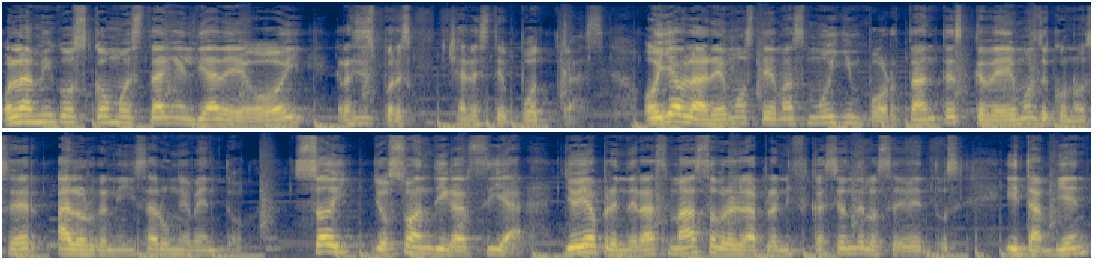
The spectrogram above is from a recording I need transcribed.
Hola amigos, ¿cómo están el día de hoy? Gracias por escuchar este podcast. Hoy hablaremos temas muy importantes que debemos de conocer al organizar un evento. Soy Josuandi García y hoy aprenderás más sobre la planificación de los eventos y también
